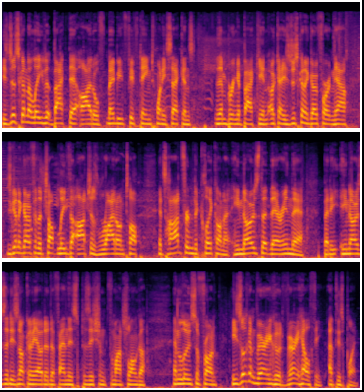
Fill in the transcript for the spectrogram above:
He's just going to leave it back there idle, maybe 15, 20 seconds, then bring it back in. Okay, he's just going to go for it now. He's going to go for the chop, leave the archers right on top. It's hard for him to click on it. He knows that they're in there, but he, he knows that he's not going to be able to defend this position for much longer. And Lucifron, he's looking very good, very healthy at this point.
